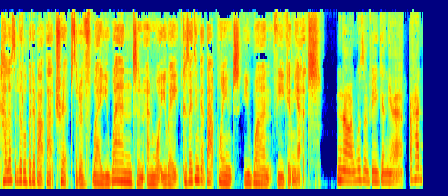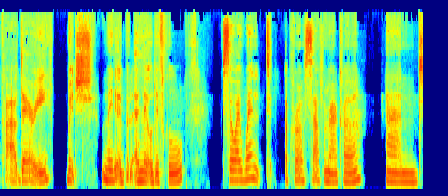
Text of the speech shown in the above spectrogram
Tell us a little bit about that trip, sort of where you went and, and what you ate, because I think at that point you weren't vegan yet. No, I wasn't vegan yet. I had cut out dairy, which made it a, a little difficult. So I went across South America and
